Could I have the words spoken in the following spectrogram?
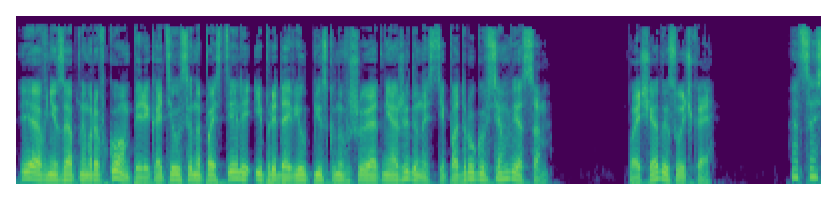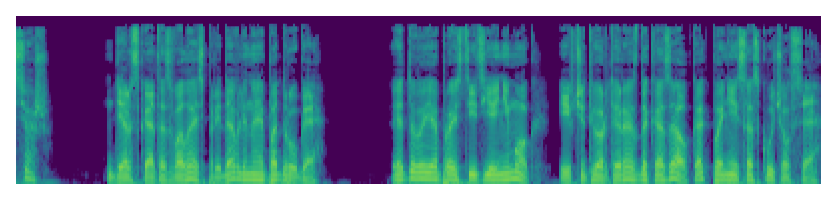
Я внезапным рывком перекатился на постели и придавил пискнувшую от неожиданности подругу всем весом. «Пощады, сучка?» «Отсосёшь», Дерзко отозвалась придавленная подруга. Этого я простить ей не мог, и в четвертый раз доказал, как по ней соскучился.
